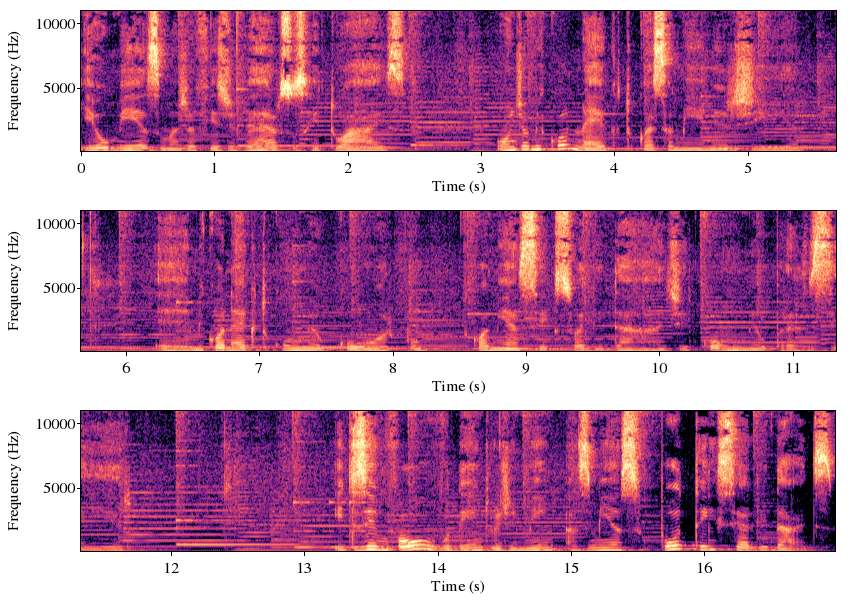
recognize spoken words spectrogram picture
Eu mesma já fiz diversos rituais onde eu me conecto com essa minha energia, é, me conecto com o meu corpo, com a minha sexualidade, com o meu prazer e desenvolvo dentro de mim as minhas potencialidades.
